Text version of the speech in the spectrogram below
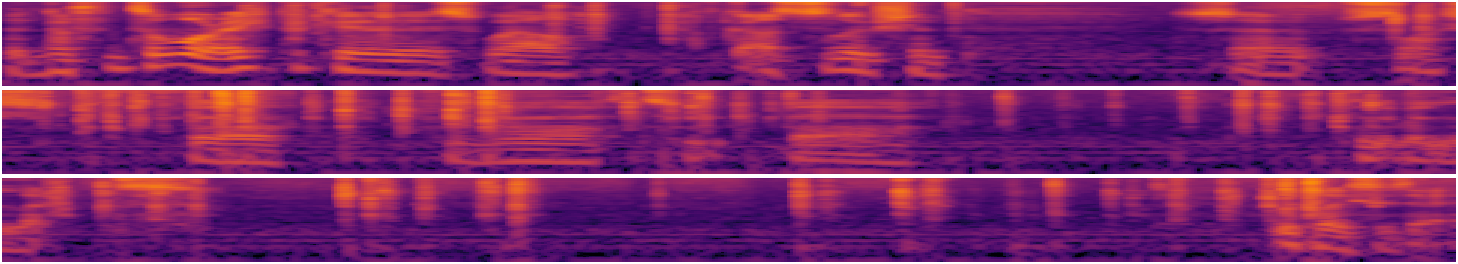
But nothing to worry because, well, I've got a solution. So slash fill from there to there. It with light. Replaces air.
